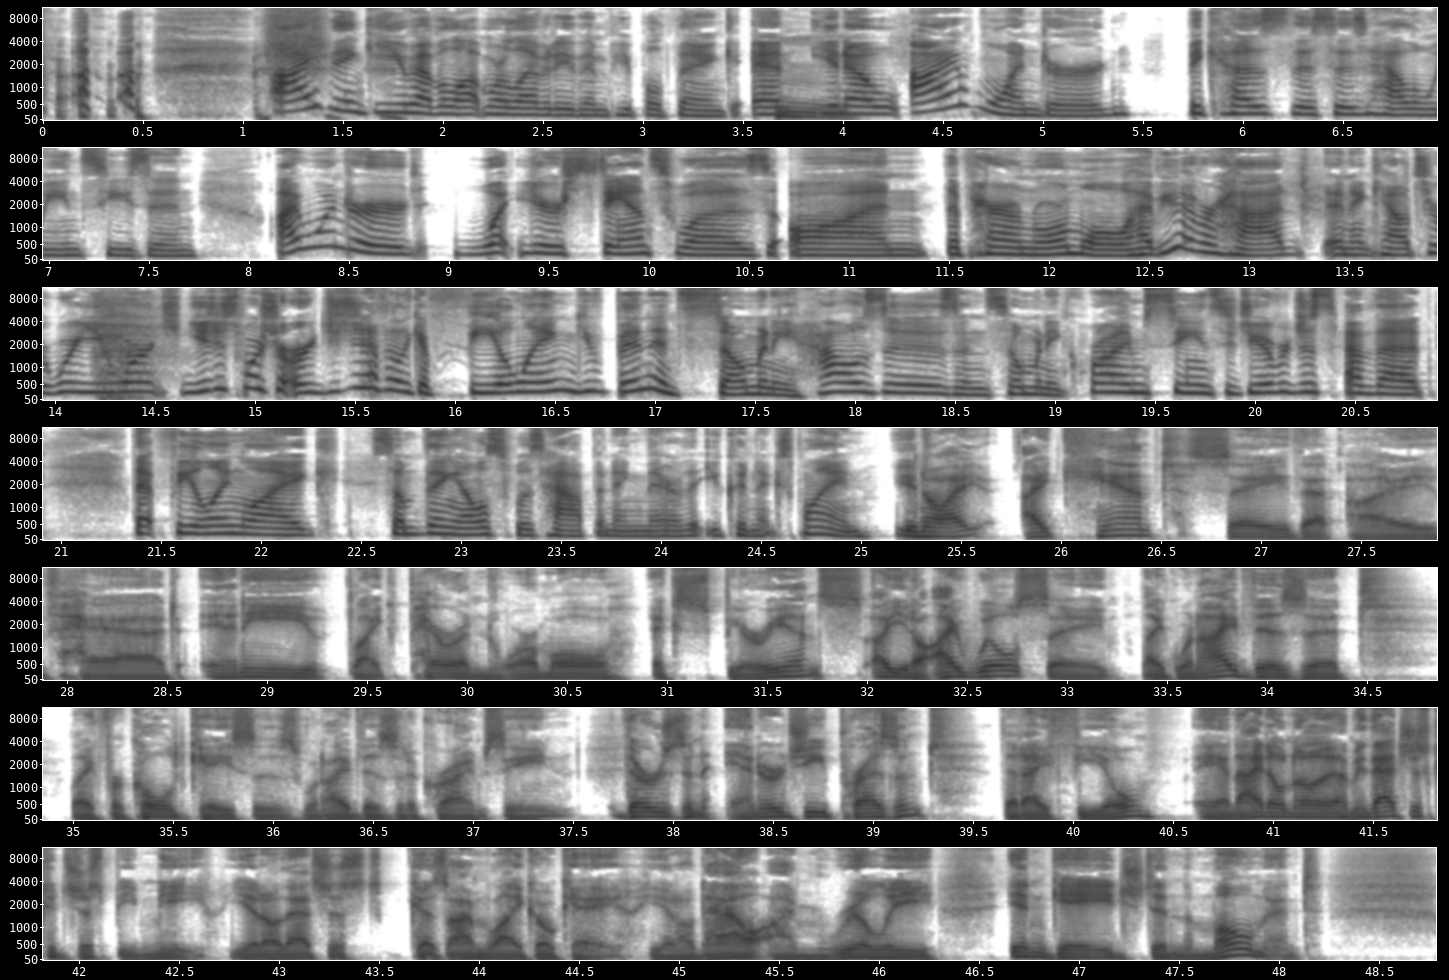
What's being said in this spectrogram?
I think you have a lot more levity than people think. And, mm. you know, I wondered because this is Halloween season, I wondered what your stance was on the paranormal. Have you ever had an encounter where you weren't, you just weren't sure, or did you have like a feeling? You've been in so many houses and so many crime scenes. Did you ever just have that, that feeling like something else was happening there that you couldn't explain? You know, I, I can't say that I've had any like paranormal experience. Uh, you know, I will say, like when I visit, like for cold cases, when I visit a crime scene, there's an energy present that I feel. And I don't know. I mean, that just could just be me. You know, that's just because I'm like, okay, you know, now I'm really engaged in the moment.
